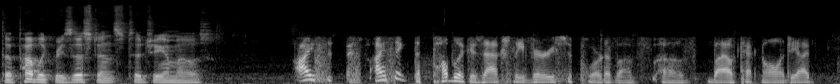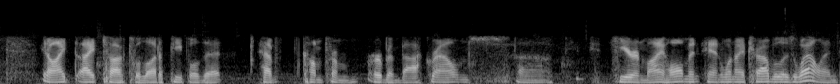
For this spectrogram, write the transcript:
the public resistance to GMOs? I th- I think the public is actually very supportive of of biotechnology. I, you know, I I talk to a lot of people that have come from urban backgrounds uh, here in my home and, and when I travel as well. And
